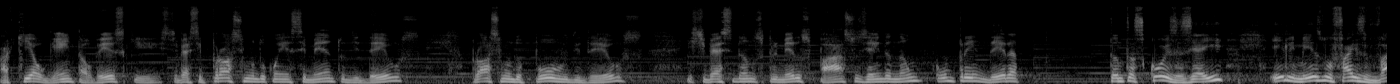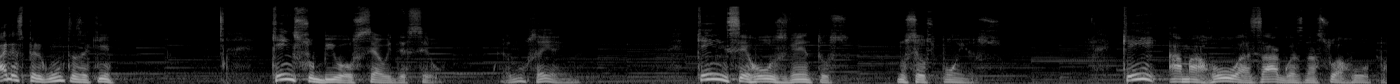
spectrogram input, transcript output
aqui alguém talvez que estivesse próximo do conhecimento de Deus, próximo do povo de Deus, estivesse dando os primeiros passos e ainda não compreendera tantas coisas. E aí ele mesmo faz várias perguntas aqui. Quem subiu ao céu e desceu? Eu não sei ainda. Quem encerrou os ventos nos seus punhos? Quem amarrou as águas na sua roupa?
